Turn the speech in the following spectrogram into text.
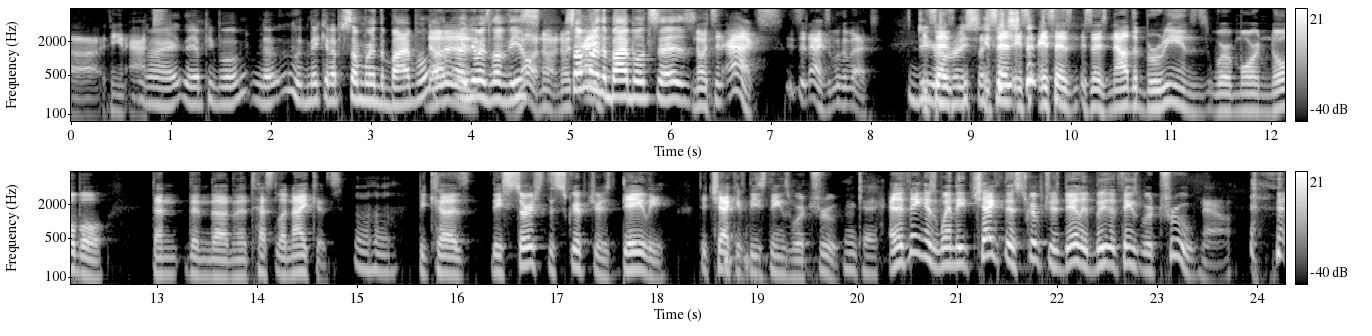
Uh, I think in Acts. All right, there are people making up somewhere in the Bible. No, no, no, I, I always love these. no, no, no, somewhere in the Bible it says. No, it's in Acts. It's in Acts. The book of Acts. Do it your says, research. It says, it, it says, it says, now the Bereans were more noble than than the, than the Thessalonians Mm-hmm. because they searched the scriptures daily to check if these things were true. Okay. And the thing is, when they check the scriptures daily, believe that things were true. Now,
